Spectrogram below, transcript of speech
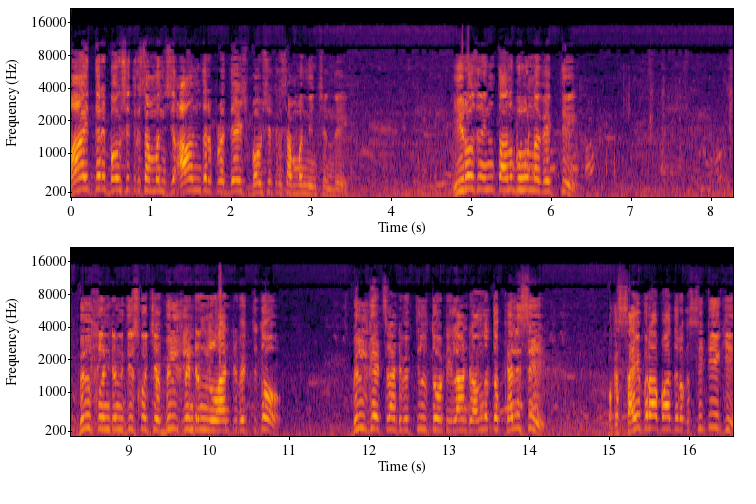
మా ఇద్దరి భవిష్యత్తుకు సంబంధించి ఆంధ్రప్రదేశ్ భవిష్యత్తుకు సంబంధించింది. ఈరోజు ఇంత అనుభవం ఉన్న వ్యక్తి బిల్ క్లింటన్ తీసుకొచ్చే బిల్ క్లింటన్ లాంటి వ్యక్తితో బిల్ గేట్స్ లాంటి వ్యక్తులతో ఇలాంటి అందరితో కలిసి ఒక సైబరాబాద్ ఒక సిటీకి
